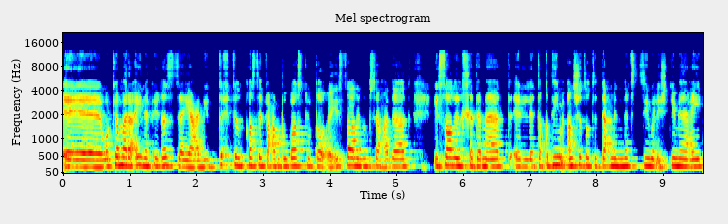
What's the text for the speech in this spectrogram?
آه، وكما رأينا في غزة يعني تحت القصف عم بواصلوا إيصال المساعدات إيصال الخدمات تقديم أنشطة الدعم النفسي والاجتماعي.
